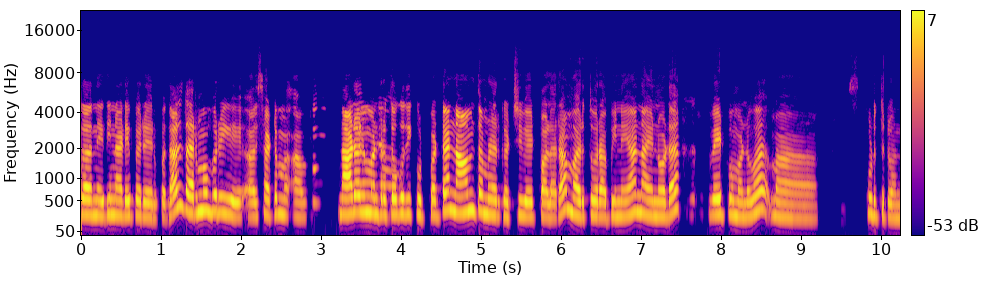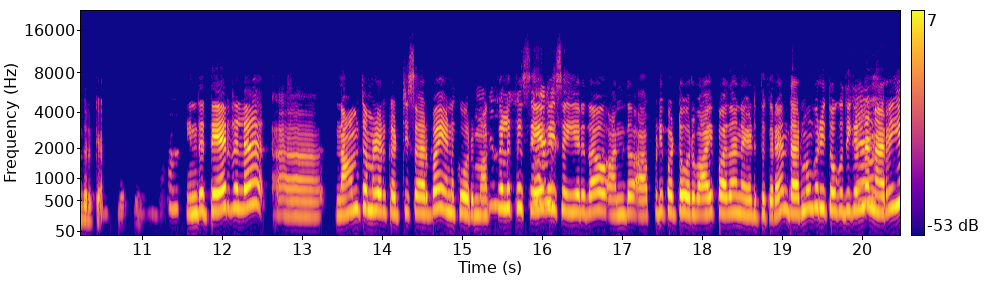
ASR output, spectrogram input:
பத்தொன்பதாம் தேதி நடைபெற இருப்பதால் தருமபுரி சட்டம் நாடாளுமன்ற தொகுதிக்குட்பட்ட நாம் தமிழர் கட்சி வேட்பாளரா மருத்துவர் அபிநயா நான் என்னோட வேட்பு மனுவை கொடுத்துட்டு வந்திருக்கேன். இந்த தேர்தல நாம் தமிழர் கட்சி சார்பா எனக்கு ஒரு மக்களுக்கு சேவை செய்யறதா அந்த அப்படிப்பட்ட ஒரு வாய்ப்பா தான் நான் எடுத்துக்கிறேன். தருமபுரி தொகுதிகளில் நிறைய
